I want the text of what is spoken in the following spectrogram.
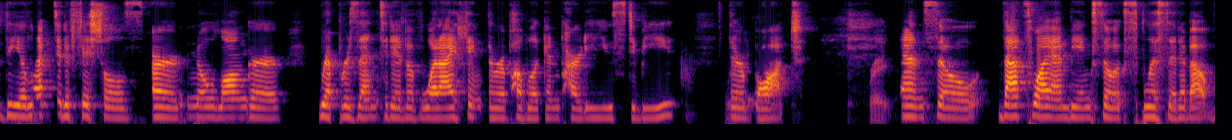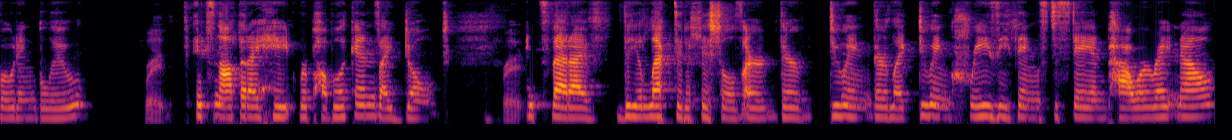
The elected officials are no longer representative of what I think the Republican Party used to be. They're bought. Right. And so that's why I'm being so explicit about voting blue. Right. It's not that I hate Republicans, I don't. Right. It's that I've the elected officials are they're doing they're like doing crazy things to stay in power right now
